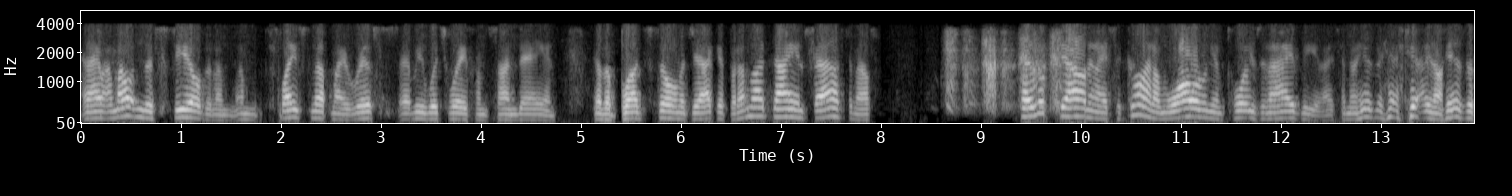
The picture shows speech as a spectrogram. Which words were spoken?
and I, I'm out in this field and I'm, I'm slicing up my wrists every which way from Sunday, and you know, the blood's still in the jacket, but I'm not dying fast enough. I looked down and I said, God, I'm wallowing in poison ivy. And I said, no, here's the, you know, here's the,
